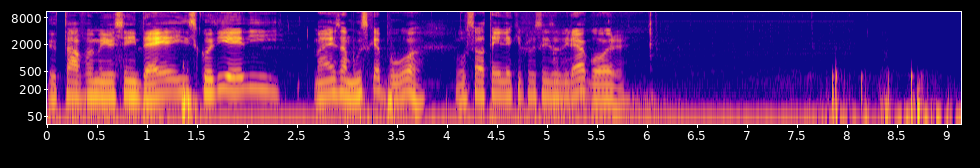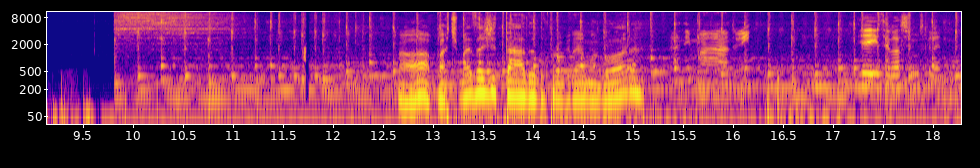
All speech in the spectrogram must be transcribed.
Eu tava meio sem ideia e escolhi ele, mas a música é boa. Vou soltar ele aqui pra vocês ouvirem agora. Ó, a parte mais agitada do programa agora. Animado, hein? E aí, você gosta de música animada?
